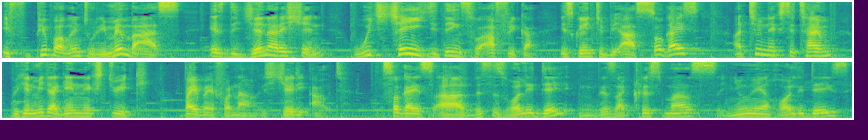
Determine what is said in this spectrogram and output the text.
If people are going to remember us as the generation which changed things for Africa is going to be us. So, guys, until next time, we can meet again next week. Bye bye for now. It's Jerry out. So, guys, uh, this is holiday. These are Christmas, New Year holidays.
